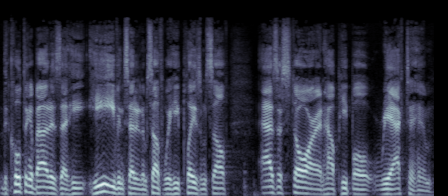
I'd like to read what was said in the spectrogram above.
the cool thing about it is that he he even said it himself, where he plays himself as a star and how people react to him.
